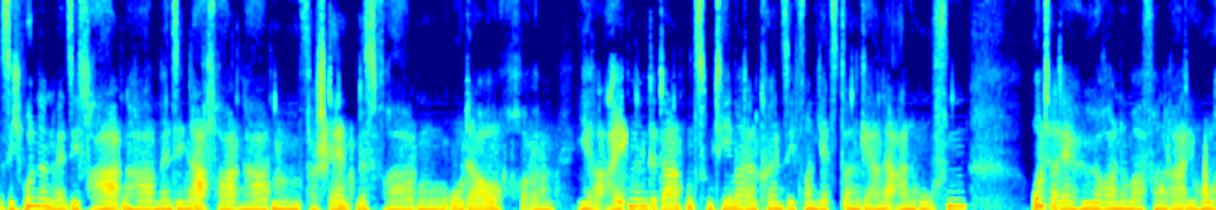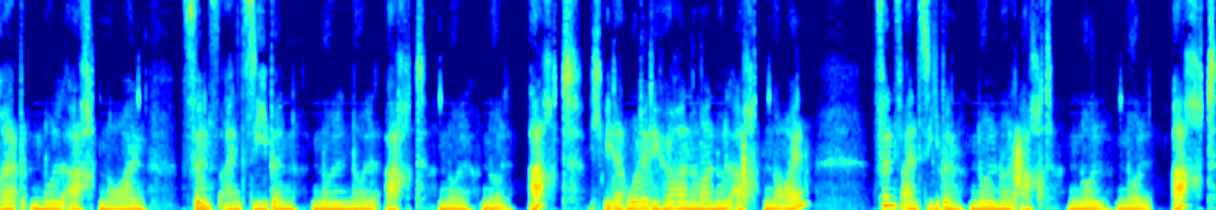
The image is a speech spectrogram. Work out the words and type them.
sich wundern, wenn Sie Fragen haben, wenn Sie Nachfragen haben, Verständnisfragen oder auch ähm, Ihre eigenen Gedanken zum Thema, dann können Sie von jetzt an gerne anrufen unter der Hörernummer von Radio Horeb 089 517 008 008. Ich wiederhole die Hörernummer 089 517 008 008.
